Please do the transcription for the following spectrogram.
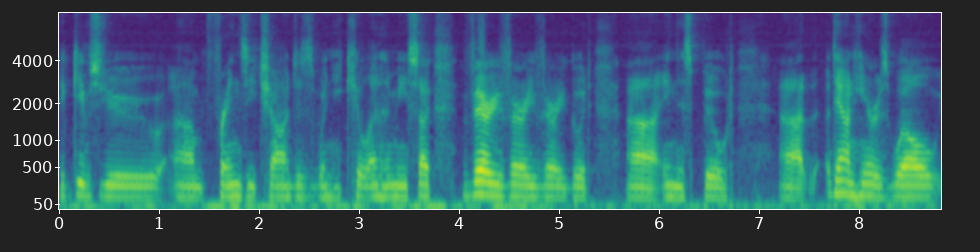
It gives you um, frenzy charges when you kill enemies. So very, very, very good uh, in this build. Uh, down here as well,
